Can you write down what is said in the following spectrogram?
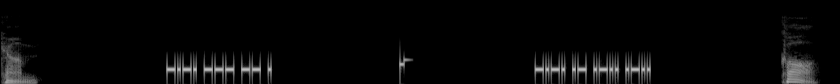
Come. Call.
